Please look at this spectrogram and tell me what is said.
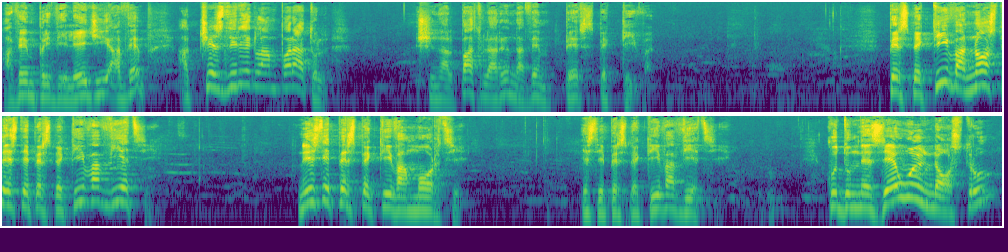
avem privilegii, avem acces direct la împăratul. Și în al patrulea rând avem perspectivă. Perspectiva noastră este perspectiva vieții. Nu este perspectiva morții. Este perspectiva vieții. Cu Dumnezeul nostru,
